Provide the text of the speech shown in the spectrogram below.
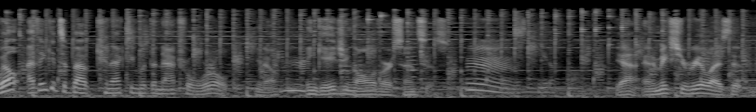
Well, I think it's about connecting with the natural world, you know, Mhm. engaging all of our senses. Hmm, beautiful. Yeah, and it makes you realize that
